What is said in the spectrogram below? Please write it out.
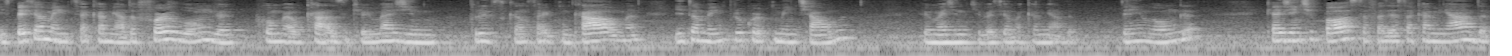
especialmente se a caminhada for longa, como é o caso que eu imagino, para descansar com calma e também para o corpo, mente e alma. Eu imagino que vai ser uma caminhada bem longa, que a gente possa fazer essa caminhada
